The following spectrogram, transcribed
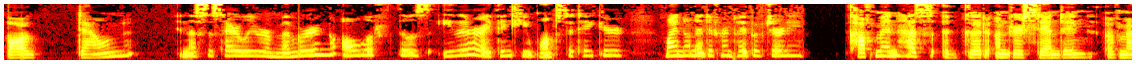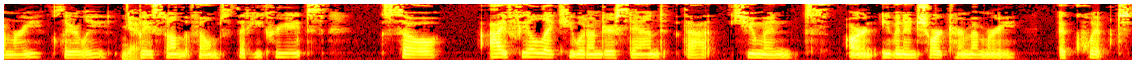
bogged down in necessarily remembering all of those either. I think he wants to take your mind on a different type of journey. Kaufman has a good understanding of memory, clearly, Yeah. based on the films that he creates. So I feel like he would understand that humans aren't, even in short-term memory, equipped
